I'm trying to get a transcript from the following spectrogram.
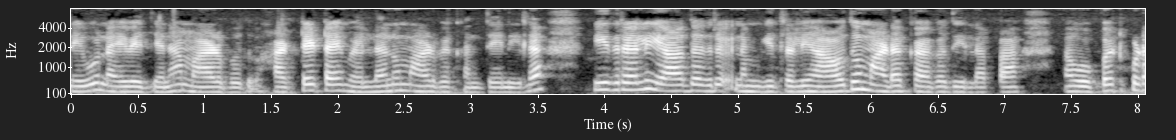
ನೀವು ನೈವೇದ್ಯನ ಮಾಡ್ಬೋದು. ಅಟ್ ಎ ಟೈಮ್ ಎಲ್ಲನೂ ಮಾಡಬೇಕಂತೇನಿಲ್ಲ. ಇದರಲ್ಲಿ ಯಾವುದಾದ್ರೂ, ನಮ್ಗೆ ಇದರಲ್ಲಿ ಯಾವುದೂ ಮಾಡೋಕ್ಕಾಗೋದಿಲ್ಲಪ್ಪ. ನಾವು ಒಬ್ಬಟ್ಟು ಕೂಡ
